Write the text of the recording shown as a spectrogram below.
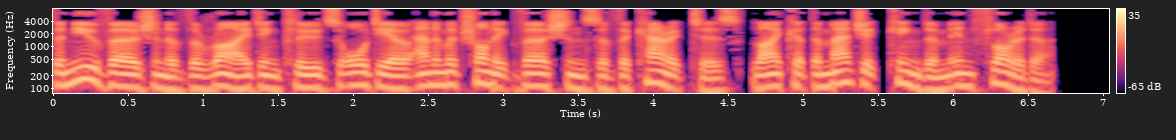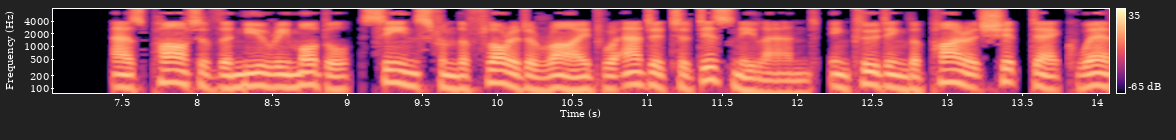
The new version of the ride includes audio-animatronic versions of the characters, like at the Magic Kingdom in Florida. As part of the new remodel, scenes from the Florida ride were added to Disneyland, including the pirate ship deck where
